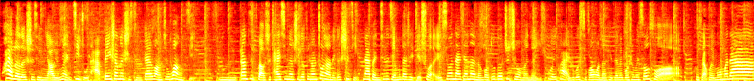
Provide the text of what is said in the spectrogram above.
快乐的事情你要永远记住它，悲伤的事情该忘就忘记。嗯，让自己保持开心呢，是一个非常重要的一个事情。那本期的节目到这里结束了，也希望大家呢能够多多支持我们的一兔为快。如果喜欢我呢，可以在微博上面搜索兔小慧么么哒，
